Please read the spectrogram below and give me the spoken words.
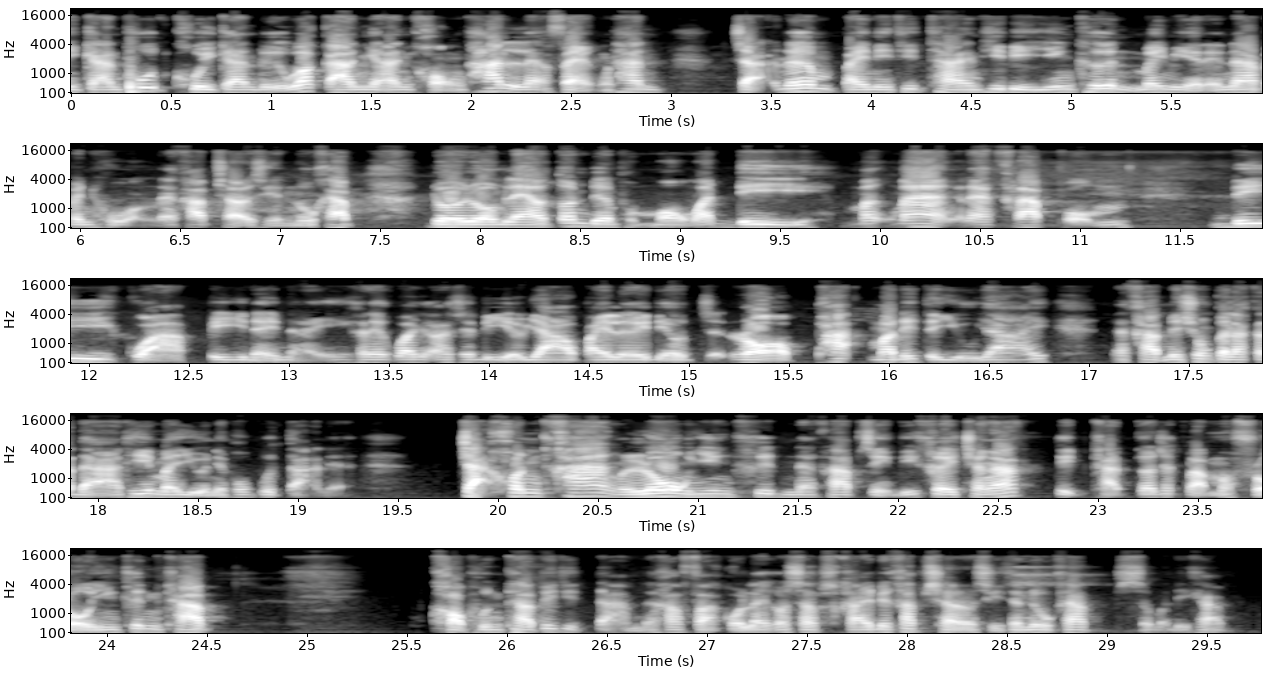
มีการพูดคุยกันหรือว่าการงานของท่านและแฟนของท่านจะเริ่มไปในทิศทางที่ดียิ่งขึ้น ไม่มีอะไรน่าเป็นห่วงนะครับ ชาวราศีธนูครับ โดยรวมแล้วต้นเดือนผมมองว่าดีมาก ๆนะครับ ผมดีกว่าปีไหนๆเขาเรียกว่าอาจจะดียาวๆไปเลย เดี๋ยวรอพระมาริตยูย้ายนะครับในช่วงกรกฎาที่มาอยู่ในภพปุตตะเนี่ย จะค่อนข้างโล่งยิ่งขึ้นนะครับ สิ่งที่เคยชะงักติดขัดก็จะกลับมาโฟล์ยิ่งขึ้นครับ ขอบคุณครับที่ติดตามนะครับ ฝากกดไลค์กด subscribe ด้วยครับชาวราศีธนูครับ สวัสดีครับ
